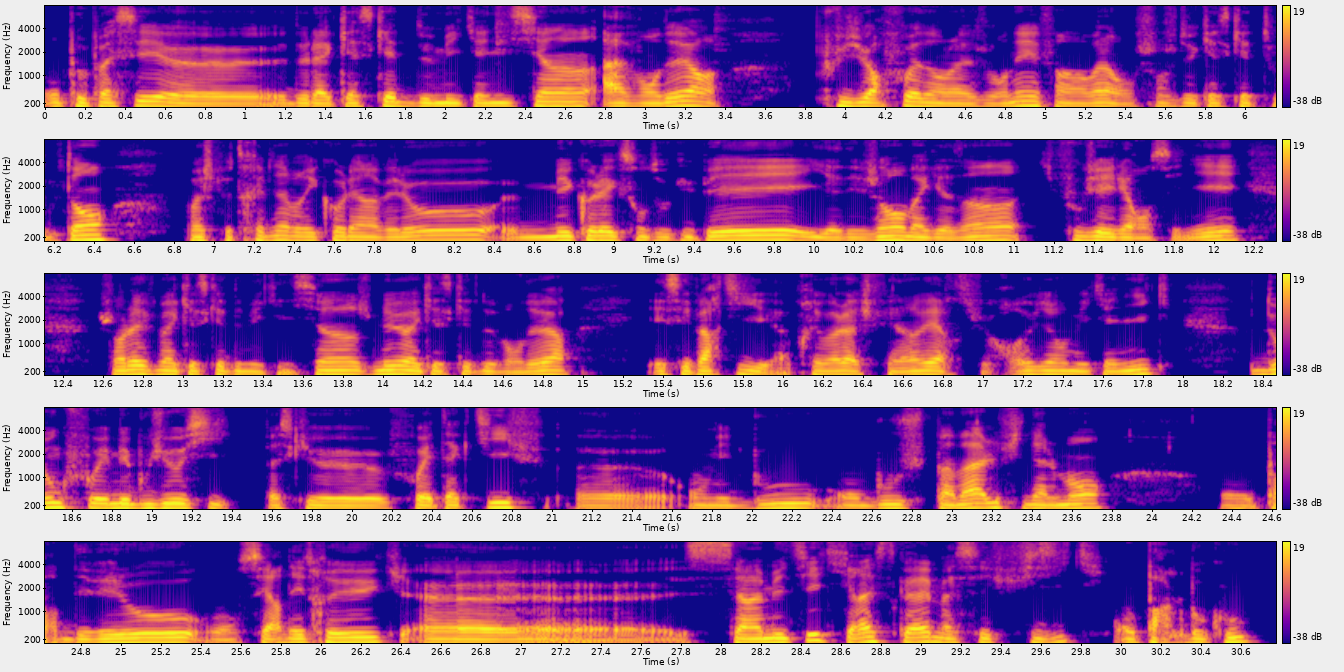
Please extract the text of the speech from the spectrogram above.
on peut passer euh, de la casquette de mécanicien à vendeur plusieurs fois dans la journée. Enfin voilà, on change de casquette tout le temps. Moi, je peux très bien bricoler un vélo. Mes collègues sont occupés. Il y a des gens au magasin. Il faut que j'aille les renseigner. J'enlève ma casquette de mécanicien. Je mets ma casquette de vendeur. Et c'est parti. après voilà, je fais l'inverse. Je reviens en mécanique. Donc faut aimer bouger aussi, parce que faut être actif. Euh, on est debout, on bouge pas mal finalement. On porte des vélos, on sert des trucs. Euh, c'est un métier qui reste quand même assez physique. On parle beaucoup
